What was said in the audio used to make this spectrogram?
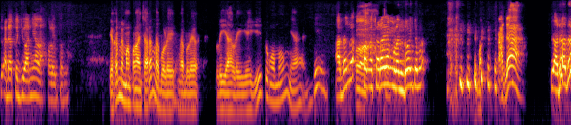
Ada tujuannya lah kalau itu. Ya kan memang pengacara nggak boleh nggak boleh liah-leyeh gitu ngomongnya. Iya. Ada nggak Wah. pengacara yang melendoy coba? Ada. Ya, ada ada.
